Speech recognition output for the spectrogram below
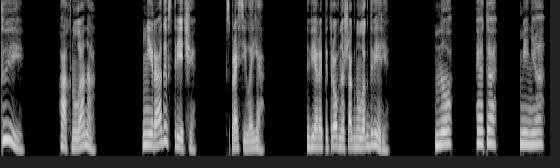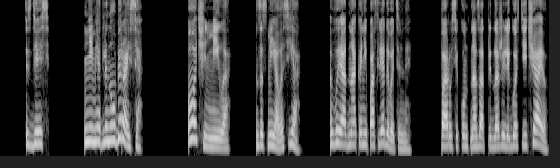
«Ты?» — ахнула она. «Не рады встрече?» — спросила я. Вера Петровна шагнула к двери. «Но это меня здесь. Немедленно убирайся!» «Очень мило», — засмеялась я. «Вы, однако, непоследовательны. Пару секунд назад предложили гостье чаю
